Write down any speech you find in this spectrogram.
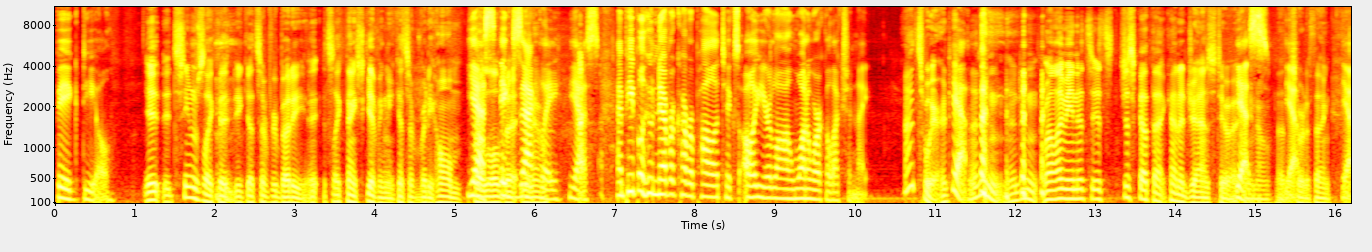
big deal. It, it seems like that it gets everybody. It's like Thanksgiving. It gets everybody home. Yes, for a little bit, you know? exactly. Yes. And people who never cover politics all year long want to work election night. That's weird. Yeah. I didn't. I didn't. Well, I mean, it's it's just got that kind of jazz to it. Yes. You know, that Yeah. sort of thing. Yeah.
